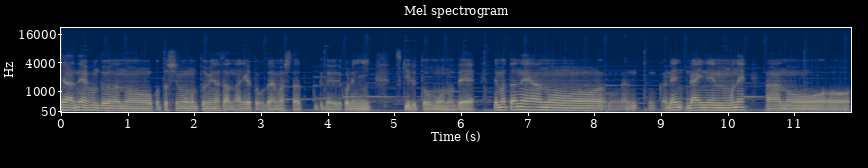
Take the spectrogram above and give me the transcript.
やね、本当あの、今年も本当皆さんありがとうございました。で、これに尽きると思うので、で、またね、あの、来来年もね、あの、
